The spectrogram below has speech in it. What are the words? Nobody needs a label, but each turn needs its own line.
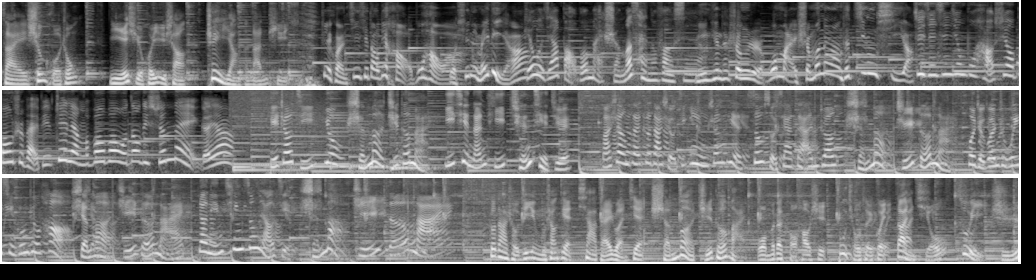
在生活中，你也许会遇上这样的难题：
这款机器到底好不好啊？我心里没底啊。
给我家宝宝买什么才能放心啊？
明天他生日，我买什么能让他惊喜呀？
最近心情不好，需要包治百病，这两个包包我到底选哪个呀？
别着急，用什么值得买，一切难题全解决。马上在各大手机应用商店搜索下载安装“什么值得买”，或者关注微信公众号“什么值得买”，让您轻松了解什么值得买。
各大手机应用商店下载软件“什么值得买”。我们的口号是：不求最贵，但求最值。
